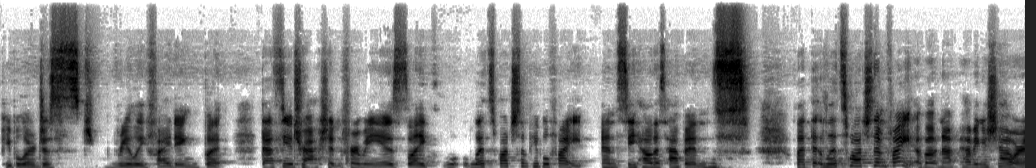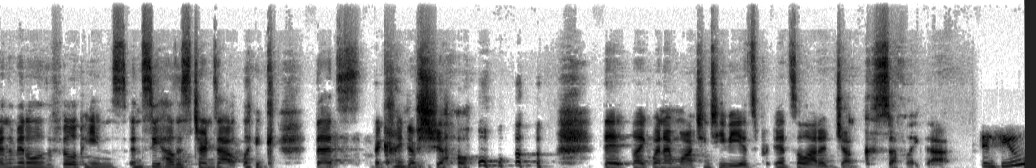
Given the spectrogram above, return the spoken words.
people are just really fighting but that's the attraction for me is like let's watch some people fight and see how this happens. Let the, let's watch them fight about not having a shower in the middle of the philippines and see how this turns out. Like that's the kind of show that like when i'm watching tv it's it's a lot of junk stuff like that. Did you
